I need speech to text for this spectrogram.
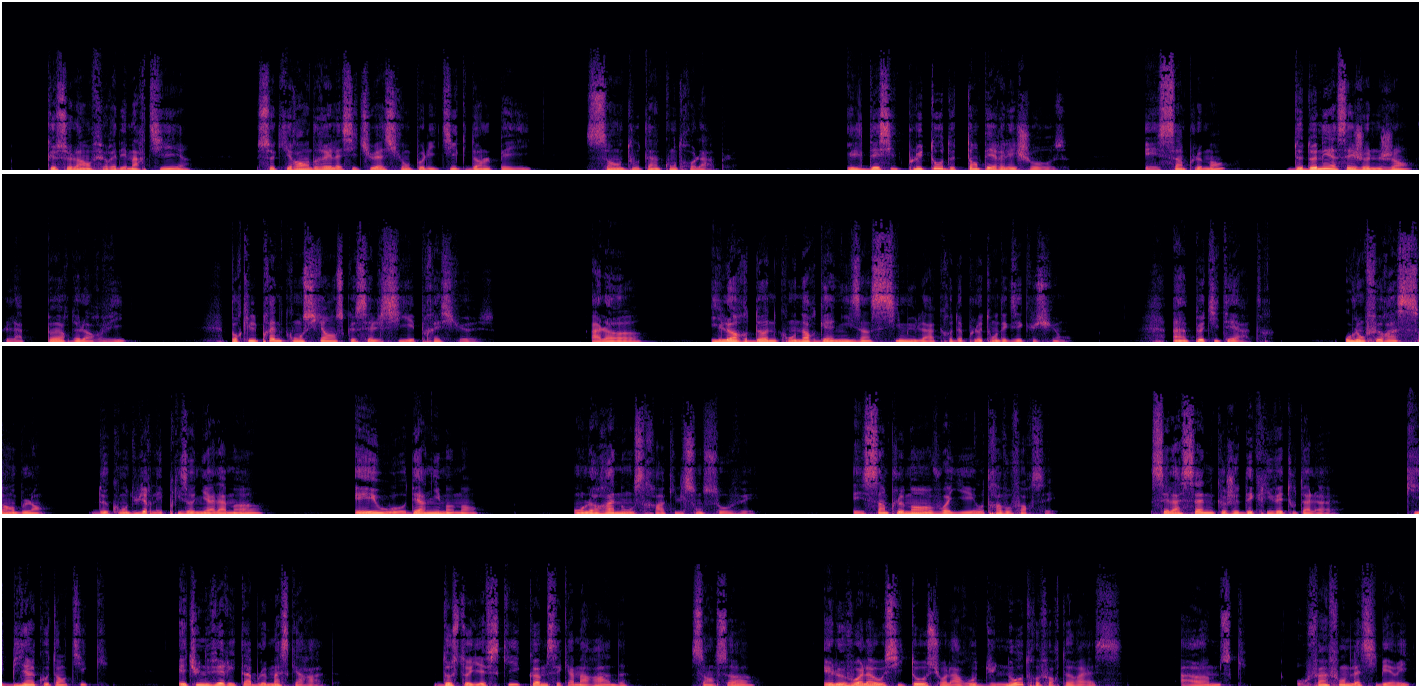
que cela en ferait des martyrs ce qui rendrait la situation politique dans le pays sans doute incontrôlable. Il décide plutôt de tempérer les choses et simplement de donner à ces jeunes gens la peur de leur vie pour qu'ils prennent conscience que celle-ci est précieuse. Alors, il ordonne qu'on organise un simulacre de peloton d'exécution, un petit théâtre, où l'on fera semblant de conduire les prisonniers à la mort et où, au dernier moment, on leur annoncera qu'ils sont sauvés et simplement envoyés aux travaux forcés. C'est la scène que je décrivais tout à l'heure, qui, bien qu'authentique, est une véritable mascarade. Dostoïevski, comme ses camarades, s'en sort, et le voilà aussitôt sur la route d'une autre forteresse, à Omsk, au fin fond de la Sibérie,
